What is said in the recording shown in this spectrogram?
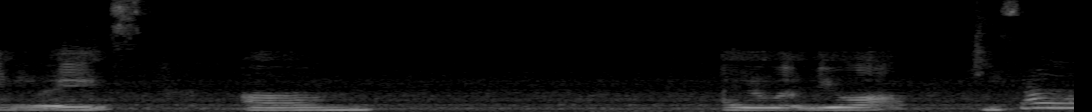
Anyways, um, I love you all. Peace out.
